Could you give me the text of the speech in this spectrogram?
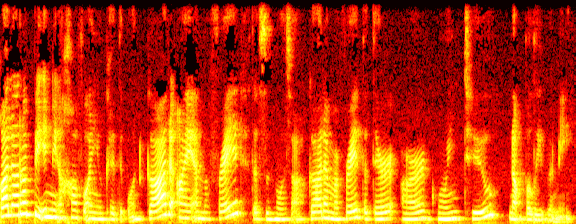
قال ربي إني أخاف أن يكذبون God, I am afraid, this is Musa, God, I'm afraid that they are going to not believe in me.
